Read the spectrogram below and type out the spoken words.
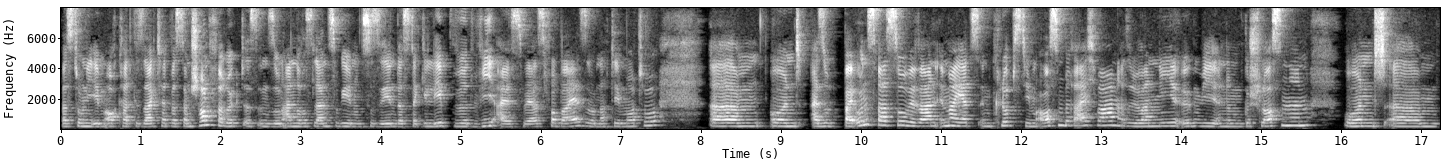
was Toni eben auch gerade gesagt hat, was dann schon verrückt ist, in so ein anderes Land zu gehen und zu sehen, dass da gelebt wird, wie als wäre es vorbei, so nach dem Motto. Ähm, und also bei uns war es so, wir waren immer jetzt in Clubs, die im Außenbereich waren. Also wir waren nie irgendwie in einem geschlossenen. Und ähm,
